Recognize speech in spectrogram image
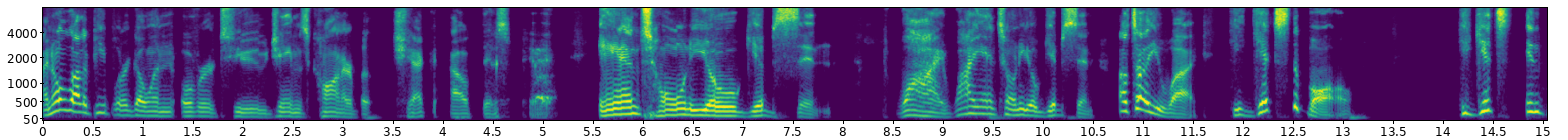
I know a lot of people are going over to James Conner, but check out this pivot. Antonio Gibson. Why? Why Antonio Gibson? I'll tell you why. He gets the ball, he gets in,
